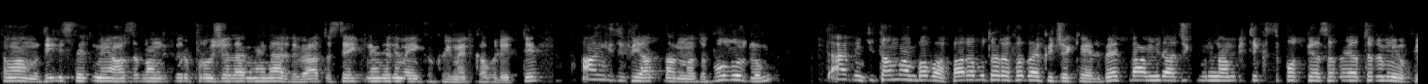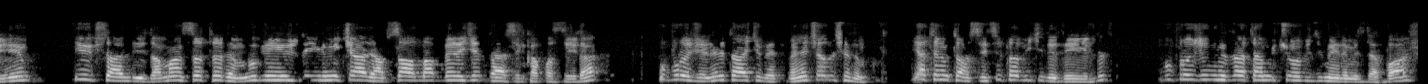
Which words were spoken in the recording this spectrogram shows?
Tamam mı? Delist etmeye hazırlandıkları projeler nelerdi? Veyahut da SEC neleri menkul kıymet kabul etti? Hangisi fiyatlanmadı? Bulurdum. Derdim ki tamam baba para bu tarafa da akacak elbet. Ben birazcık bundan bir tık spot piyasada yatırım yapayım. Yükseldiği zaman satarım. Bugün %20 kar yapsa Allah bereket versin kafasıyla. Bu projeleri takip etmeye çalışırım. Yatırım tavsiyesi tabii ki de değildir. Bu projenin zaten birçoğu bizim elimizde var.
